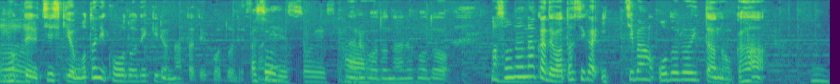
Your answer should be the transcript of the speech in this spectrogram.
持ってる知識をもとに行動できるようになったということですかね。あそうですそうです。ど。なるほどなるほど。まあ、そんな中で私が一番驚いたのが、うんうん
